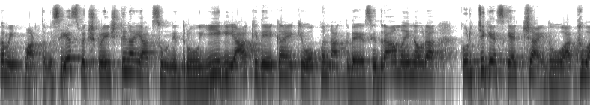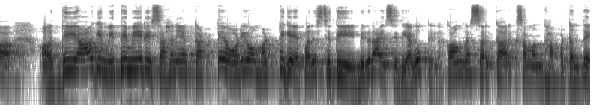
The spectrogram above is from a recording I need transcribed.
ಕಮೆಂಟ್ ಮಾಡ್ತಾರೆ ಸಿ ಎಸ್ ವೀಕ್ಷಕರು ಇಷ್ಟು ದಿನ ಯಾಕೆ ಸುಮ್ಮನಿದ್ರು ಈಗ ಯಾಕಿದೆ ಏಕಾಏಕಿ ಓಪನ್ ಆಗ್ತಿದೆ ಸಿದ್ದರಾಮಯ್ಯನವರ ಕುರ್ಚಿಗೆ ಸ್ಕೆಚ್ ಆಯಿತು ಅಥವಾ ಅತಿಯಾಗಿ ಮಿತಿ ಮೀರಿ ಸಹನೆಯ ಕಟ್ಟೆ ಒಡೆಯೋ ಮಟ್ಟಿಗೆ ಪರಿಸ್ಥಿತಿ ಬಿಗಡಾಯಿಸಿದೆಯಾ ಗೊತ್ತಿಲ್ಲ ಕಾಂಗ್ರೆಸ್ ಸರ್ಕಾರಕ್ಕೆ ಸಂಬಂಧಪಟ್ಟಂತೆ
